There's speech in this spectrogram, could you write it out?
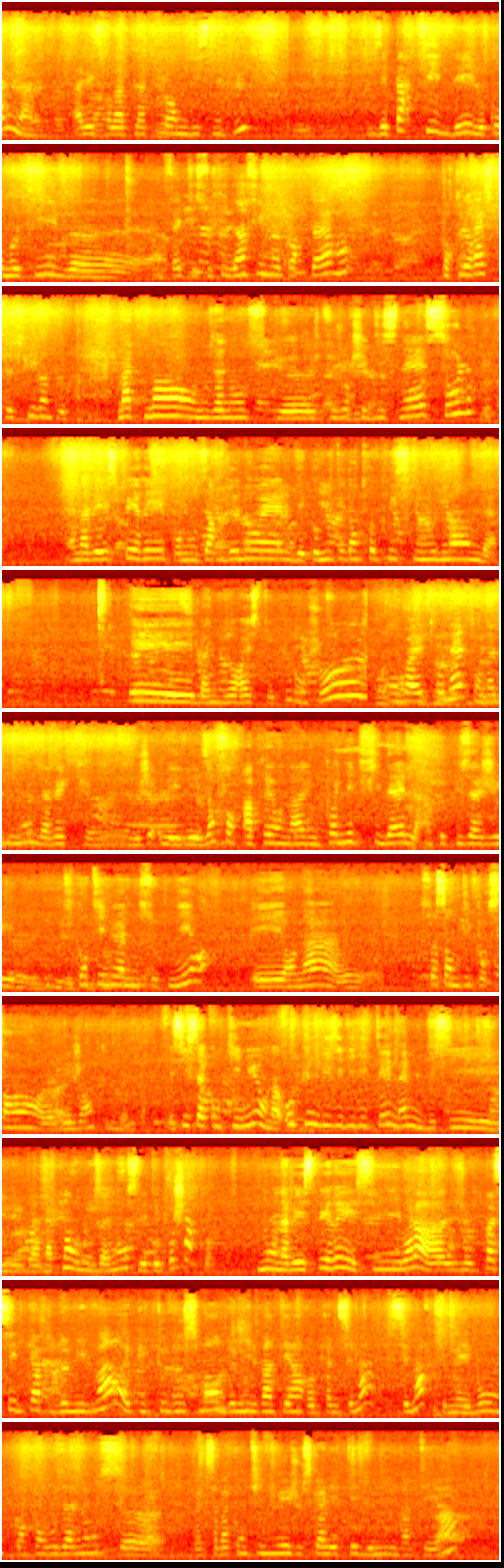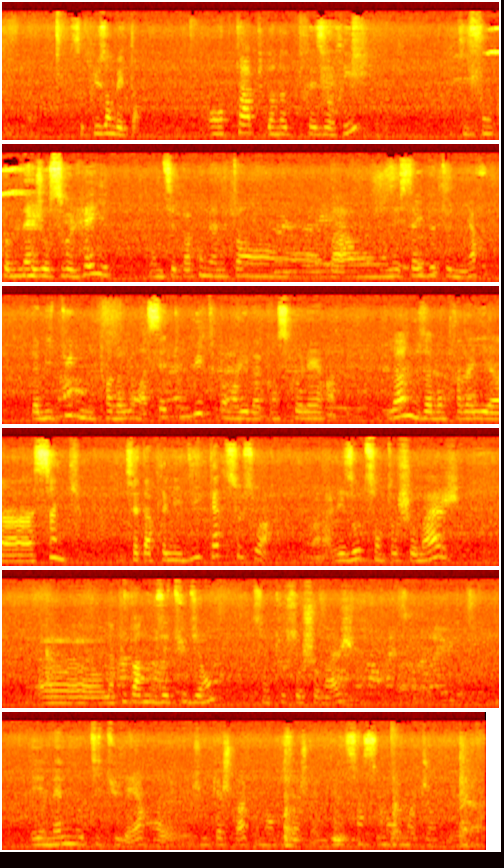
allait sur la plateforme Disney+. Il faisait partie des locomotives. euh, en fait, il suffit d'un film porteur pour que le reste suive un peu. Maintenant, on nous annonce que toujours chez Disney, Soul. On avait espéré pour nos arbres de Noël des comités d'entreprise qui nous demandent et ben, il nous en reste plus grand chose. On va être honnête, on a du monde avec euh, les enfants. Après, on a une poignée de fidèles un peu plus âgés qui continuent à nous soutenir. Et on a euh, 70% des gens qui ne viennent pas. Et si ça continue, on n'a aucune visibilité, même d'ici. ben, maintenant, on nous annonce l'été prochain. Nous, on avait espéré, si voilà, je passais le cap 2020 et puis tout doucement 2021 reprenne ses marques, ses marques. Mais bon, quand on vous annonce euh, ben, que ça va continuer jusqu'à l'été 2021, c'est plus embêtant. On tape dans notre trésorerie, qui font comme neige au soleil. On ne sait pas combien de temps bah, on essaye de tenir. D'habitude, nous travaillons à 7 ou 8 pendant les vacances scolaires. Là, nous avons travaillé à 5 cet après-midi, 4 ce soir. Les autres sont au chômage. Euh, la plupart de nos étudiants sont tous au chômage. Et même nos titulaires, euh, je ne vous cache pas qu'on envisage même des licenciements au mois de janvier.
